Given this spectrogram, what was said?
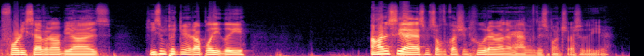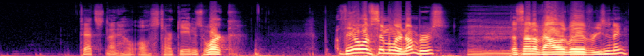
47 RBIs. He's been picking it up lately. Honestly, I asked myself the question: Who would I rather have of this bunch the rest of the year? that's not how All Star games work. They all have similar numbers. That's not a valid way of reasoning.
